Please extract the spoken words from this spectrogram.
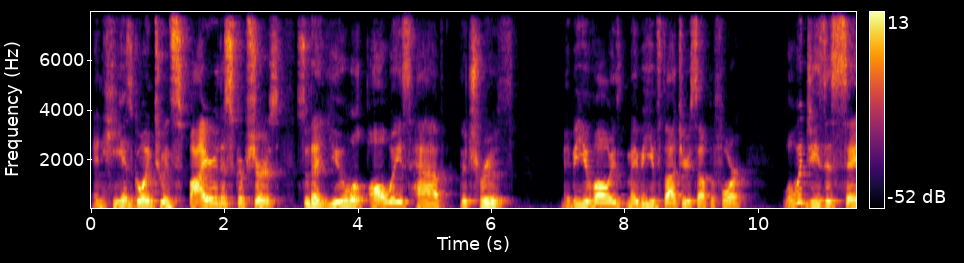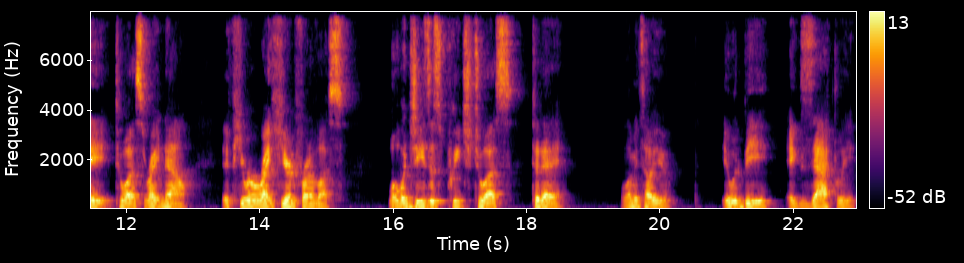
and He is going to inspire the scriptures so that you will always have the truth. Maybe you've always, maybe you've thought to yourself before, what would Jesus say to us right now if He were right here in front of us? What would Jesus preach to us today? Well, let me tell you, it would be exactly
